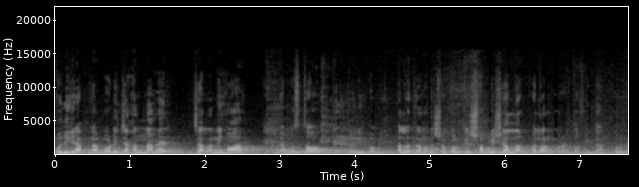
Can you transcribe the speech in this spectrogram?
ওদিকে আপনার বডি জাহান নামের জ্বালানি হওয়ার ব্যবস্থাও তৈরি হবে। আল্লাহ তালা আমাদের সকলকে সব বিষয়ে আল্লাহর ভয় লালন করার তৌফিক দান করুন।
